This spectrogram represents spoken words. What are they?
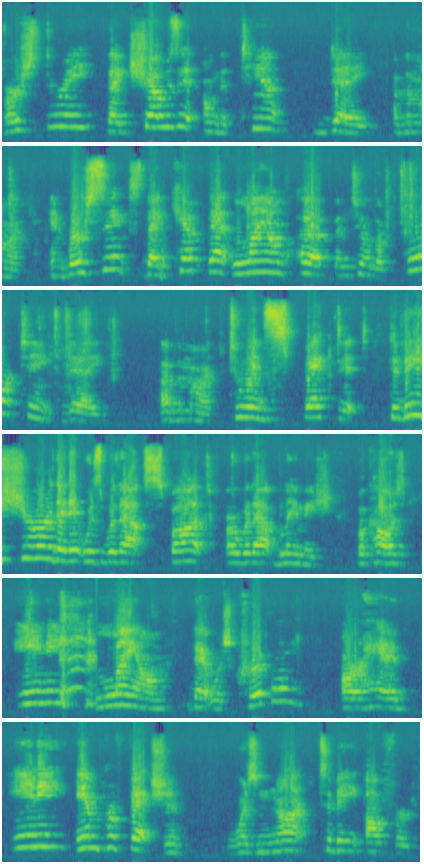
Verse 3, they chose it on the 10th day of the month. In verse 6, they kept that lamb up until the 14th day of the month to inspect it to be sure that it was without spot or without blemish, because any lamb that was crippled or had any imperfection was not to be offered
